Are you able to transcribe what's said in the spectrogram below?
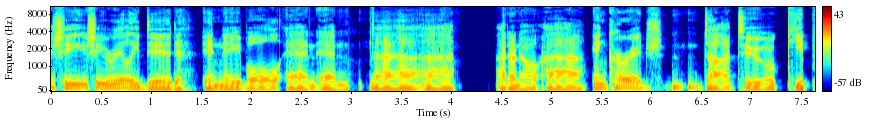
she she really did enable and and uh, uh, I don't know uh, encourage Todd to keep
